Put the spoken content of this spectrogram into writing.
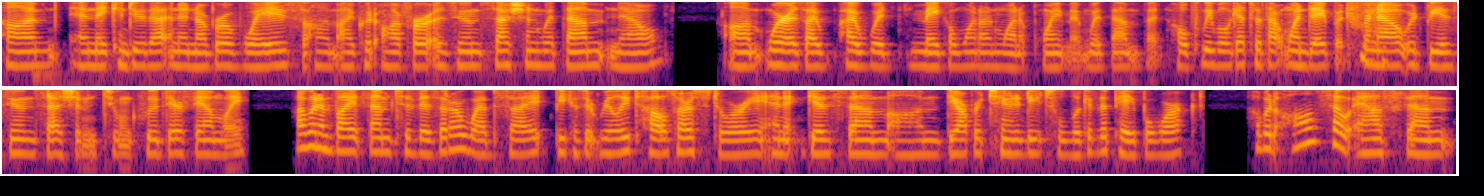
um, and they can do that in a number of ways. Um, I could offer a Zoom session with them now, um, whereas I, I would make a one-on-one appointment with them, but hopefully we'll get to that one day. But for now, it would be a Zoom session to include their family. I would invite them to visit our website because it really tells our story and it gives them um, the opportunity to look at the paperwork. I would also ask them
